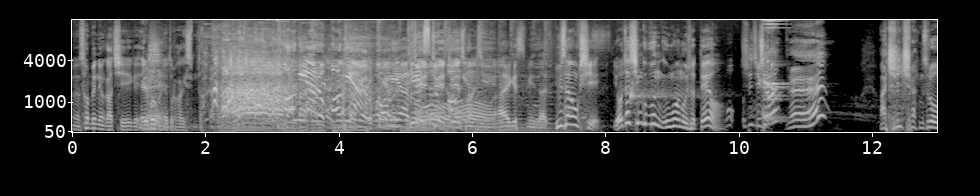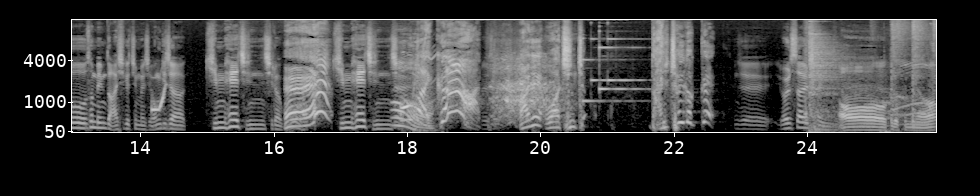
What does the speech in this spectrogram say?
네, 선배님과 같이 이렇게 앨범을 내도록 하겠습니다. 뻥이야로 뻥이야. 뻥이야. 듀엣, 듀엣, 듀엣. 어, 알겠습니다. 유상욱 씨, 여자친구분 응원 오셨대요. 진짜? 네? 아, 진짜? 김수로 선배님도 아시겠지만 이제 연기자 김혜진 씨라고. 에? 김혜진 씨. Oh my God! 아니, 와, 진짜. 나이 차이가 꽤. 이제 10살 차이. 어, 그렇군요.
